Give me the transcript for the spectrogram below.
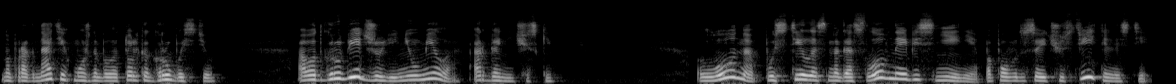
но прогнать их можно было только грубостью. А вот грубить Джуди не умела органически. Лона пустилась в многословные объяснения по поводу своей чувствительности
